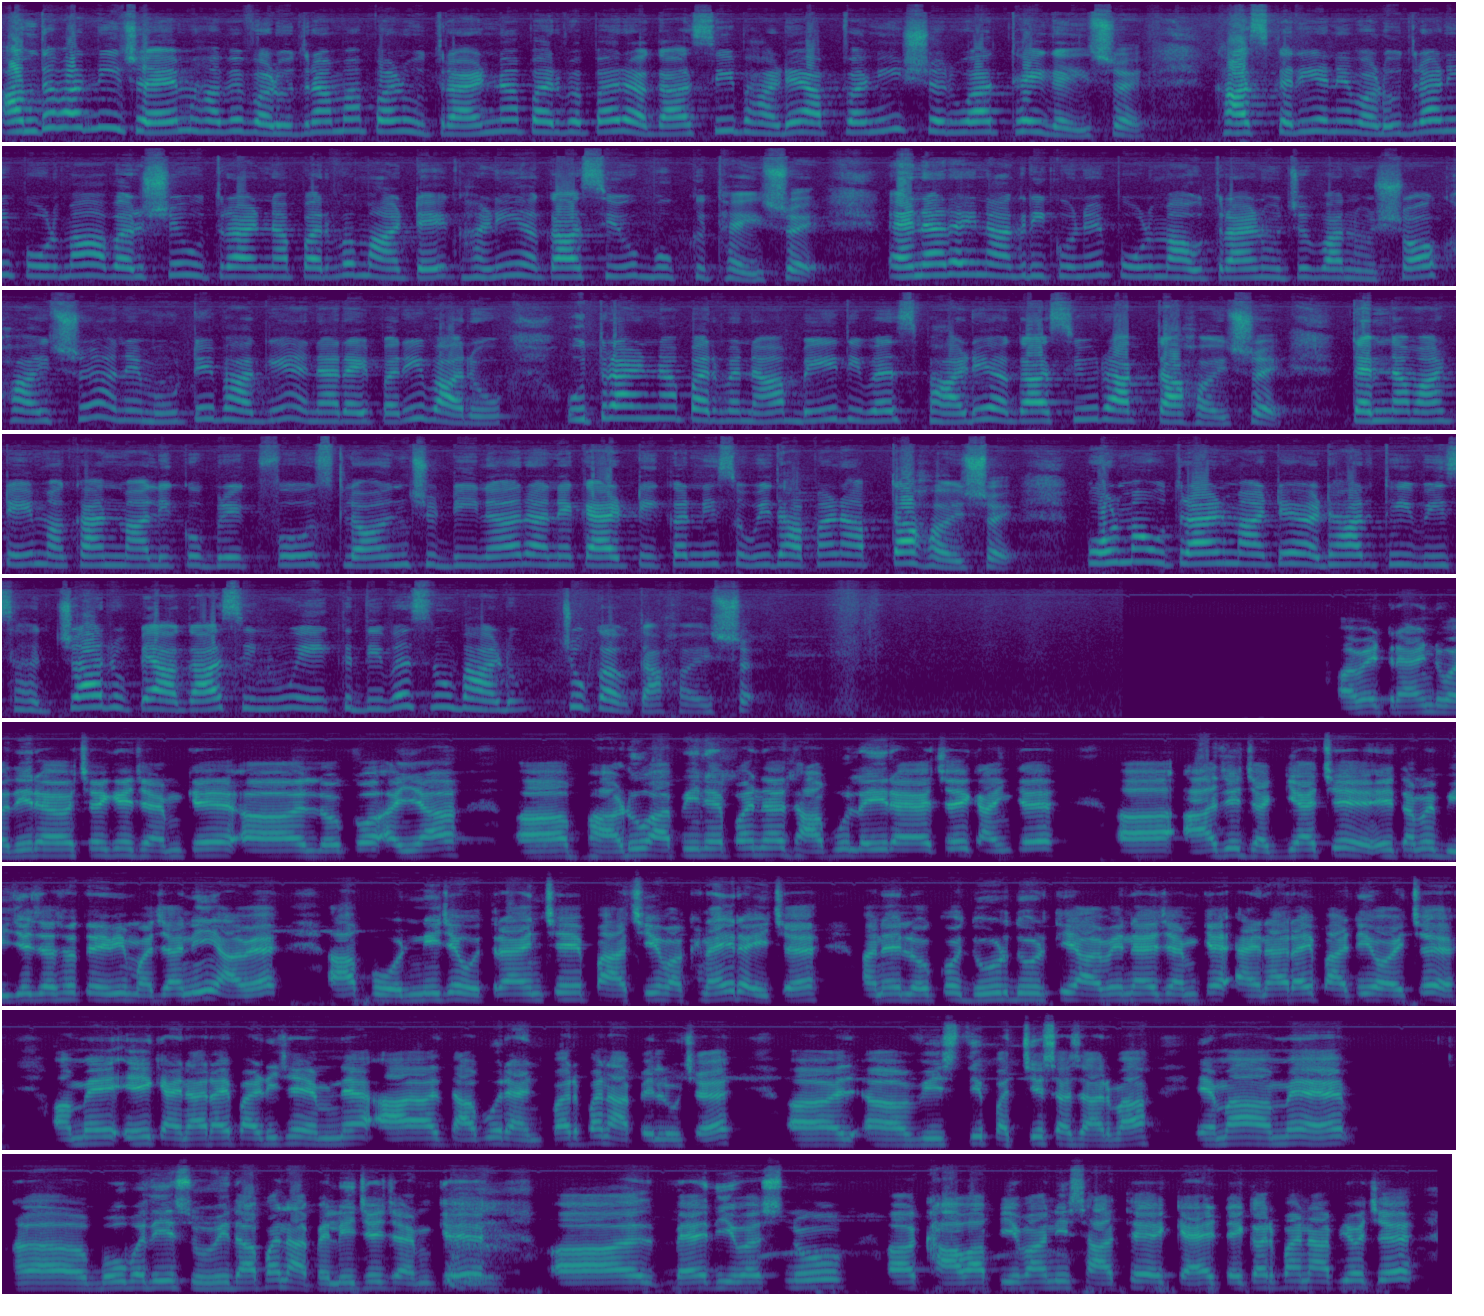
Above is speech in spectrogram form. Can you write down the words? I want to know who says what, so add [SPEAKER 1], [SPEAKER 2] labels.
[SPEAKER 1] અમદાવાદની જેમ હવે વડોદરામાં પણ ઉત્તરાયણના પર્વ પર અગાસી ભાડે આપવાની શરૂઆત થઈ ગઈ છે. ખાસ કરી અને વડોદરાની પોળમાં આ વર્ષે ઉત્તરાયણના પર્વ માટે ઘણી અગાસીઓ બુક થઈ છે. એનઆરઆઈ નાગરિકોને પોળમાં ઉત્તરાયણ ઉજવવાનો શોખ હોય છે અને મોટે ભાગે એનઆરઆઈ પરિવારો ઉત્તરાયણના પર્વના બે દિવસ ભાડે અગાસીઓ રાખતા હોય છે. તેમના માટે મકાન માલિકો બ્રેકફાસ્ટ, લંચ, ડિનર અને કેરટેકરની સુવિધા પણ આપતા હોય છે. પોળમાં ઉત્તરાયણ માટે અઢારથી વીસ હજાર રૂપિયા અગાસીનું એક દિવસનું ભાડું ચૂકવતા હોય છે.
[SPEAKER 2] હવે ટ્રેન્ડ વધી રહ્યો છે કે જેમ કે લોકો અહીંયા ભાડું આપીને પણ ધાબુ લઈ રહ્યા છે કારણ કે આ જે જગ્યા છે એ તમે બીજે જશો તો એવી મજા નહીં આવે. આ પોળની જે ઉત્તરાયણ છે એ પાછી વખણાઈ રહી છે અને લોકો દૂર દૂરથી આવીને જેમ કે એનઆરઆઈ પાર્ટી હોય છે, અમે એક એનઆરઆઈ પાર્ટી છે એમને આ ધાબુ રેન્ટ પર પણ આપેલું છે વીસથી પચીસ હજારમાં. એમાં અમે બહુ બધી સુવિધા પણ આપેલી છે. જેમ કે બે દિવસનું ખાવા પીવાની સાથે કેરટેકર પણ આપ્યો છે.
